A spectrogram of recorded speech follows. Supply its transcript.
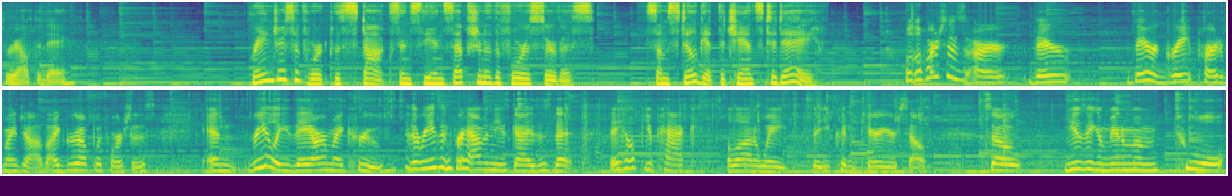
throughout the day. Rangers have worked with stock since the inception of the Forest Service. Some still get the chance today. Well, the horses are they're they're a great part of my job. I grew up with horses and really they are my crew. The reason for having these guys is that they help you pack a lot of weight that you couldn't carry yourself. So using a minimum tool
